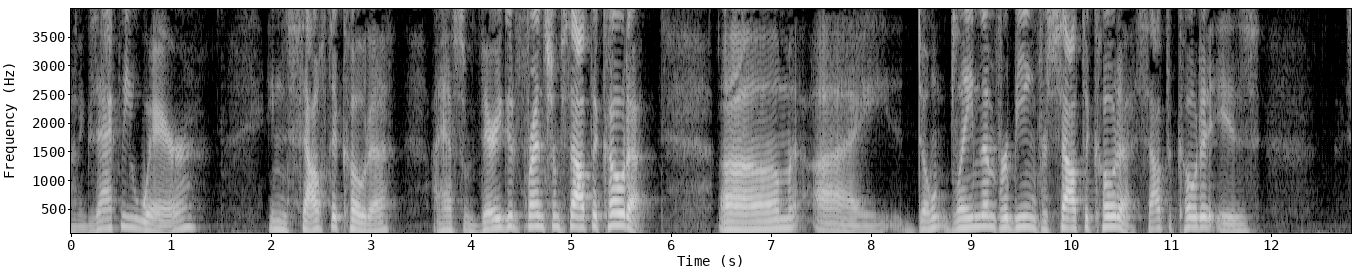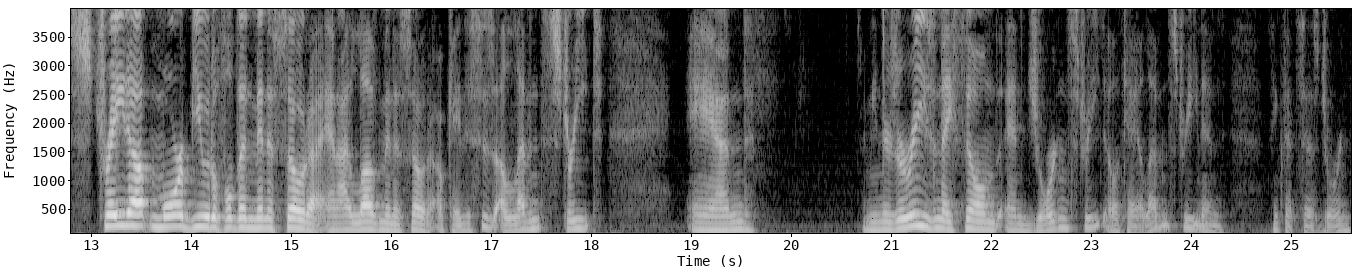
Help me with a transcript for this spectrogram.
on exactly where in South Dakota. I have some very good friends from South Dakota. Um, I don't blame them for being for South Dakota. South Dakota is straight up more beautiful than Minnesota. And I love Minnesota. Okay, this is 11th Street. And I mean, there's a reason they filmed in Jordan Street. Okay, 11th Street. And I think that says Jordan.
